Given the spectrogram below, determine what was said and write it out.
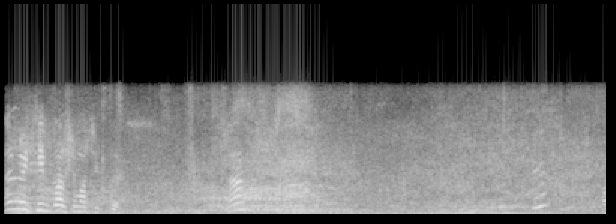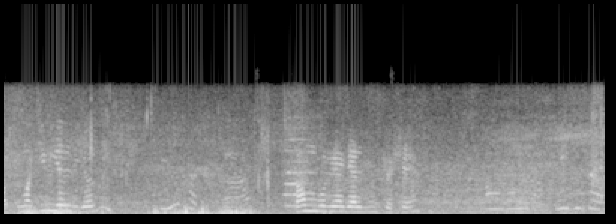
Gördün mü kim karşıma çıktı? Ha? Karşıma kim geldi gördün mü? Ha. Tam buraya geldim köşeye. Ne güzel.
